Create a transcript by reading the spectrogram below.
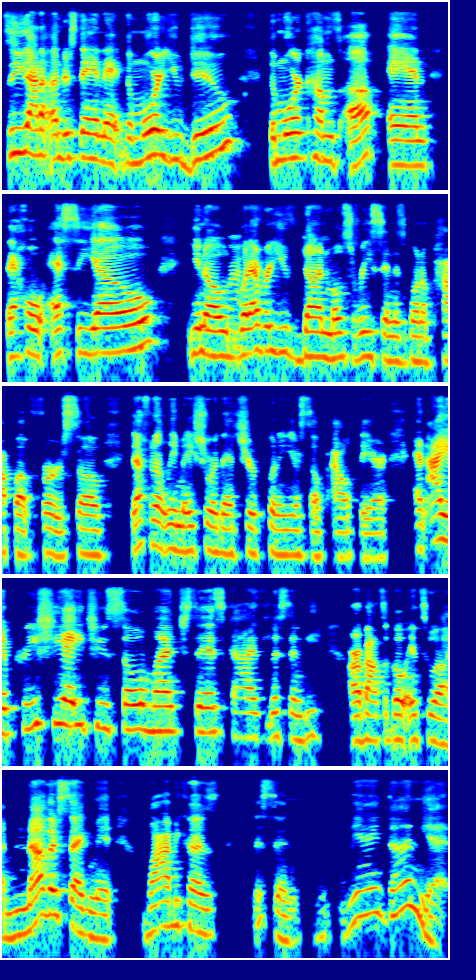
So you got to understand that the more you do, the more comes up, and that whole SEO, you know, right. whatever you've done most recent is going to pop up first. So definitely make sure that you're putting yourself out there. And I appreciate you so much, sis. Guys, listen, we are about to go into another segment. Why? Because listen, we ain't done yet.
